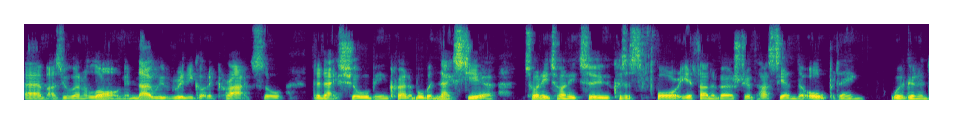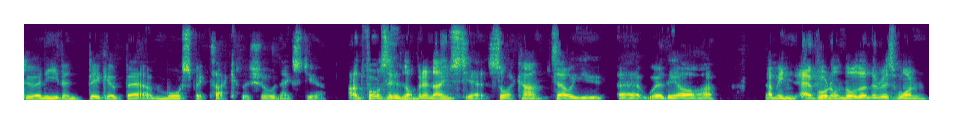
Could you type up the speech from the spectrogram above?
um, as we went along, and now we've really got it cracked. So the next show will be incredible. But next year, 2022, because it's the 40th anniversary of the Hacienda opening, we're going to do an even bigger, better, more spectacular show next year. Unfortunately, they've not been announced yet, so I can't tell you uh, where they are. I mean, everyone will know that there is one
